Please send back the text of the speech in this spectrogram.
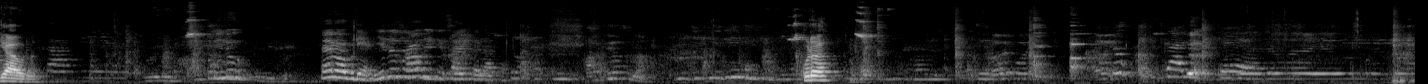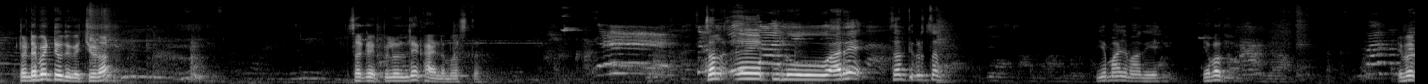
घ्या आवरून. कुठं तर डब्यात ठेवते का चिडा? सगळे पिलून दे खायला मस्त. चल ए पिलू अरे चल तिकडे चल. ये माझ्या मागे ये. हे बघ. हे बघ.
